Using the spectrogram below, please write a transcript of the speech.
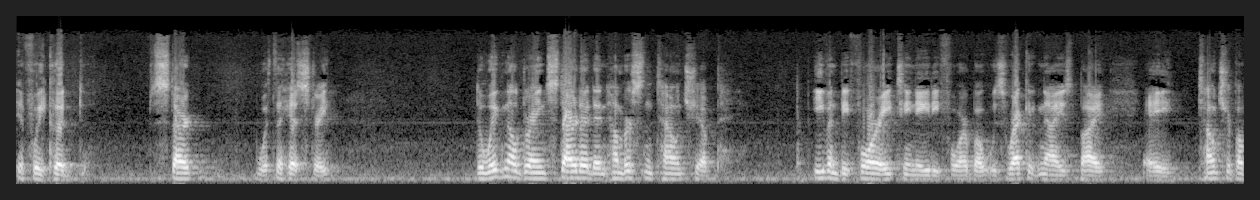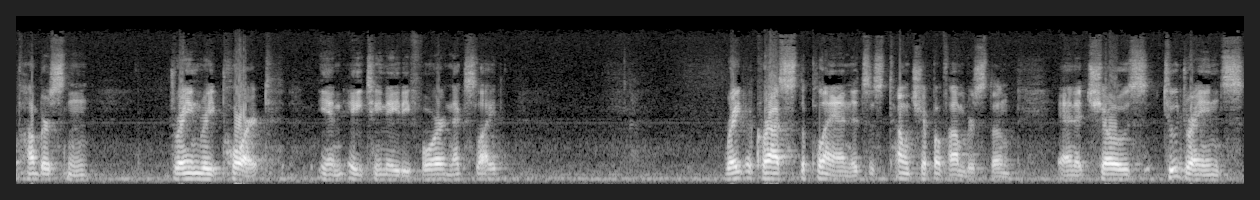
if we could start with the history. The Wignall Drain started in Humberstone Township even before 1884, but was recognized by a Township of Humberstone drain report in 1884. Next slide. Right across the plan, it's this Township of Humberstone, and it shows two drains.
